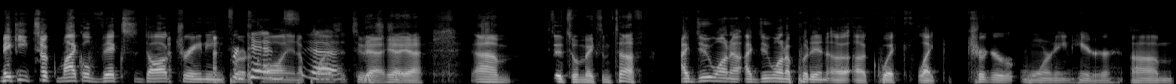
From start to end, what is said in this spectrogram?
mickey took michael vick's dog training For protocol kids, and applies yeah. it to yeah, his yeah, children. yeah. Um, it's what makes them tough. i do want to i do want to put in a, a quick like trigger warning here um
